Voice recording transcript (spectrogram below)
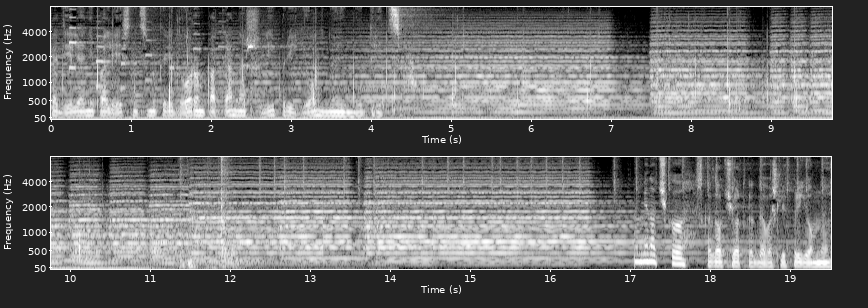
ходили они по лестницам и коридорам, пока нашли приемную мудреца. Минуточку, Сказал черт, когда вошли в приемную.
